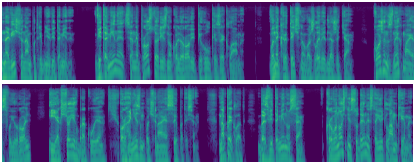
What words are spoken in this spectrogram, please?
Навіщо нам потрібні вітаміни? Вітаміни це не просто різнокольорові пігулки з реклами. Вони критично важливі для життя. Кожен з них має свою роль, і якщо їх бракує, організм починає сипатися. Наприклад, без вітаміну С кровоносні судини стають ламкими,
